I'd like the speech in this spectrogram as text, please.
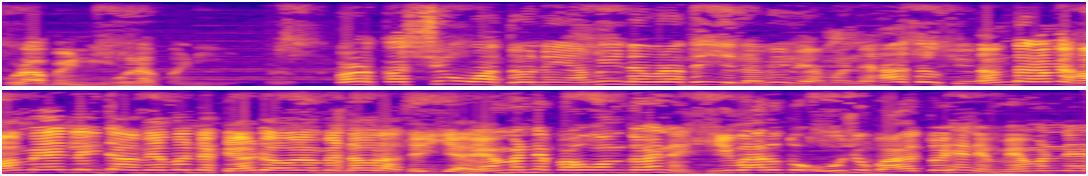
પૂરા પડી પૂરા પડી પણ કશું વાંધો નહીં. અમે નવરા થઈ એટલે અમે મહેમાનને હાસવશું. તમ તાર અમે હમે લઈ જા મહેમાન ને કહેડો હવે અમે નવરા થઈ જાય મહેમાન ને પાછું આમ તો હે ને ઘી વાળું તો ઓછું ભાવે તો હે ને મહેમાન ને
